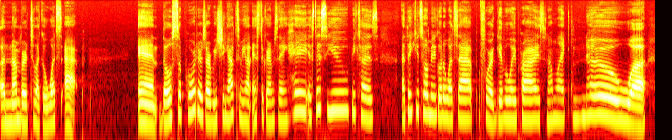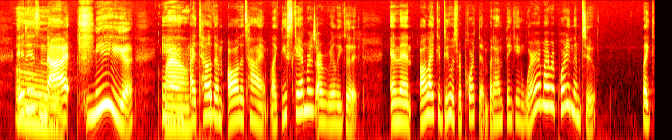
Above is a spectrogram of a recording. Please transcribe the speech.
a number to like a whatsapp. And those supporters are reaching out to me on instagram saying hey is this you? Because I think you told me to go to WhatsApp for a giveaway prize. And I'm like, no, it is Oh. not me. And Wow. I tell them all the time, like, these scammers are really good. And then all I could do is report them. But I'm thinking, where am I reporting them to? Like,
